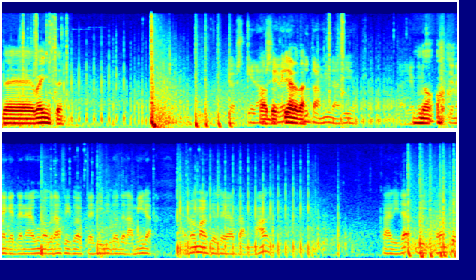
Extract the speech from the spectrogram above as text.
De 20. Tío, es que no A tu se ve izquierda. la puta mira, tío. O sea, yo creo No. que tiene que tener algunos gráficos específicos de la mira. No es normal que sea tan mal. Calidad, distancia.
